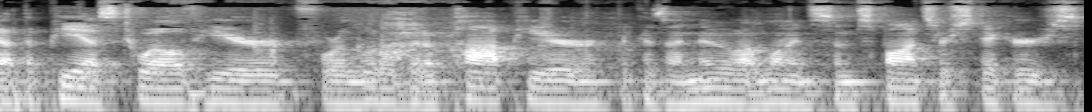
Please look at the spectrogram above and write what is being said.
Got the PS12 here for a little bit of pop here because I knew I wanted some sponsor stickers.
